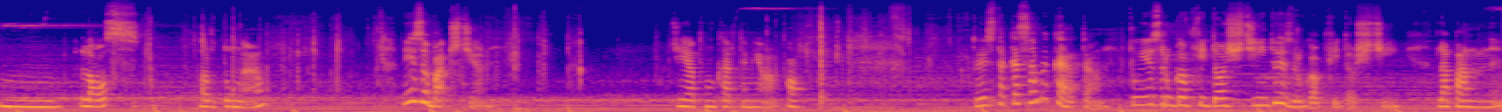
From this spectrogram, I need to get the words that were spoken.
Mm, Los, fortuna. No i zobaczcie. Gdzie ja tą kartę miałam? O. To jest taka sama karta. Tu jest róg obfitości, tu jest róg obfitości dla panny.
